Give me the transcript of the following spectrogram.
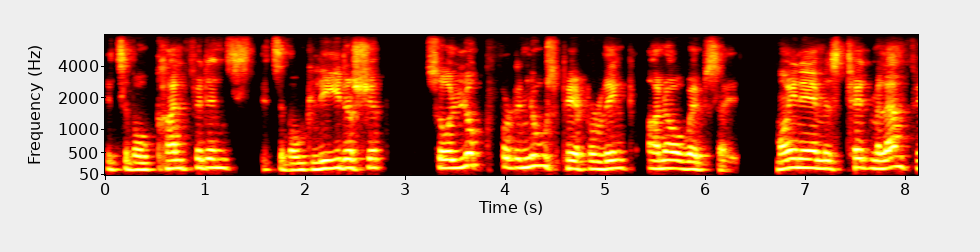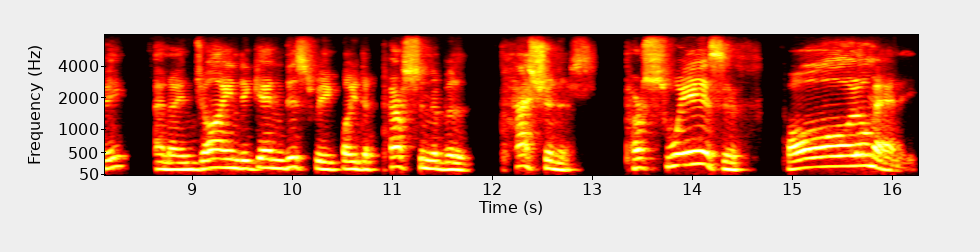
it's about confidence, it's about leadership. So look for the newspaper link on our website. My name is Ted Malamphy, and I'm joined again this week by the personable, passionate, persuasive Paul O'Malley.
